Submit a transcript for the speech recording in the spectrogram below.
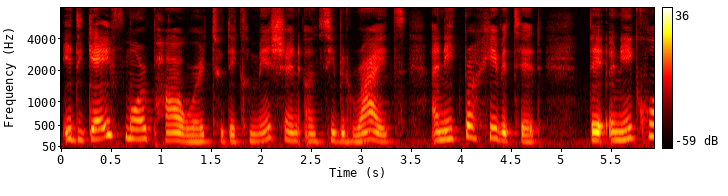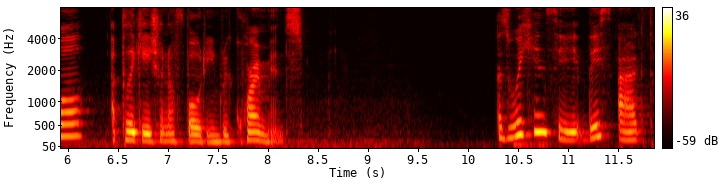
It gave more power to the Commission on Civil Rights and it prohibited the unequal application of voting requirements. As we can see, this act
